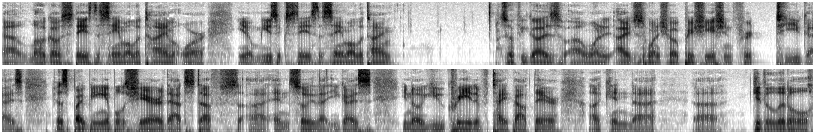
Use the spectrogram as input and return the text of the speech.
uh, logo stays the same all the time or you know music stays the same all the time. So if you guys uh, wanted i just want to show appreciation for to you guys just by being able to share that stuff uh, and so that you guys you know you creative type out there uh, can uh, uh, get a little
